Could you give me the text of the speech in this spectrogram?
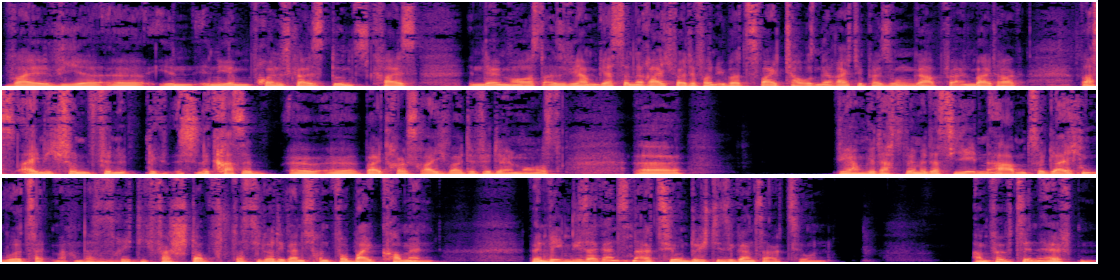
weil wir äh, in, in ihrem Freundeskreis, Dunstkreis in Delmenhorst, also wir haben gestern eine Reichweite von über 2000 erreichte Personen gehabt für einen Beitrag, was eigentlich schon für eine, ist eine krasse äh, äh, Beitragsreichweite für Delmenhorst. Äh, wir haben gedacht, wenn wir das jeden Abend zur gleichen Uhrzeit machen, das ist richtig verstopft, dass die Leute gar nicht dran vorbeikommen. Wenn wegen dieser ganzen Aktion, durch diese ganze Aktion, am 15.11.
